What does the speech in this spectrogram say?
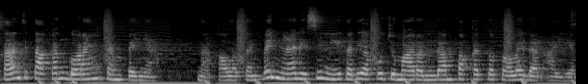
sekarang kita akan goreng tempenya. Nah, kalau tempenya di sini tadi aku cuma rendam pakai totole dan air.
